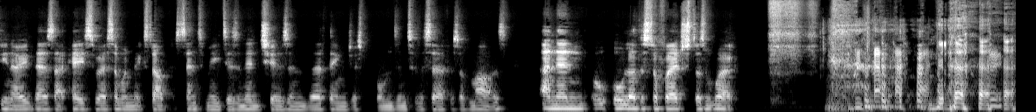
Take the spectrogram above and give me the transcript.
you know, there's that case where someone mixed up centimeters and inches, and the thing just bombed into the surface of Mars. And then all, all other software just doesn't work. well,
